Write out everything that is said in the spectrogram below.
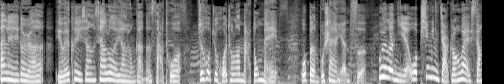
暗恋一个人，以为可以像夏洛一样勇敢跟洒脱，最后却活成了马冬梅。我本不善言辞，为了你，我拼命假装外向。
